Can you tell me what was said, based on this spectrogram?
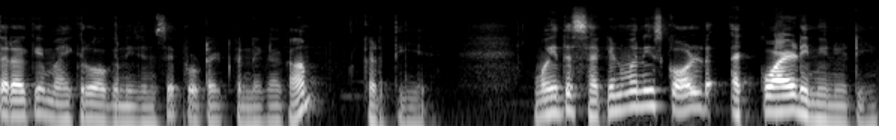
तरह के माइक्रो ऑर्गेनिज्म से प्रोटेक्ट करने का काम करती है. वहीं the second one is called acquired immunity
